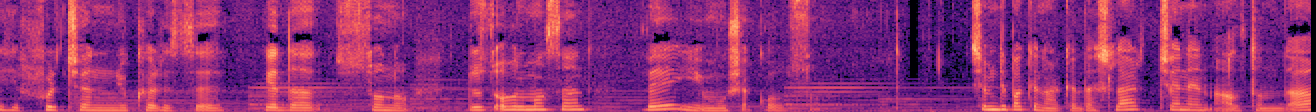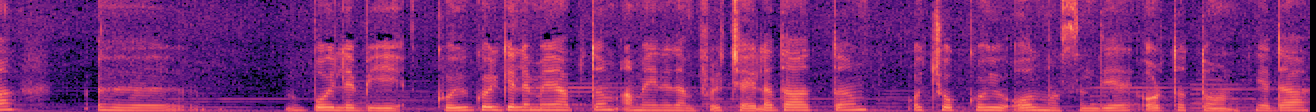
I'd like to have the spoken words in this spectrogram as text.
e, fırçanın yukarısı ya da sonu düz olmasın ve yumuşak olsun. Şimdi bakın arkadaşlar çenenin altında e, böyle bir koyu gölgeleme yaptım ama yeniden fırçayla dağıttım. O çok koyu olmasın diye orta ton ya da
